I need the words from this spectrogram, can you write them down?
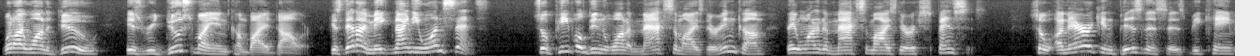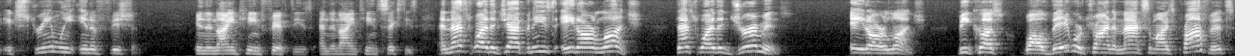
What I want to do is reduce my income by a dollar because then I make 91 cents. So people didn't want to maximize their income, they wanted to maximize their expenses. So American businesses became extremely inefficient in the 1950s and the 1960s. And that's why the Japanese ate our lunch. That's why the Germans ate our lunch. Because while they were trying to maximize profits,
